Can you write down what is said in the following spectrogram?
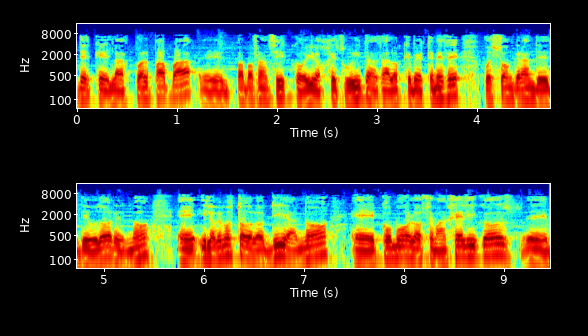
del que el actual Papa, el Papa Francisco y los jesuitas a los que pertenece, pues son grandes deudores, ¿no? Eh, y lo vemos todos los días, ¿no? Eh, como los evangélicos, eh,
